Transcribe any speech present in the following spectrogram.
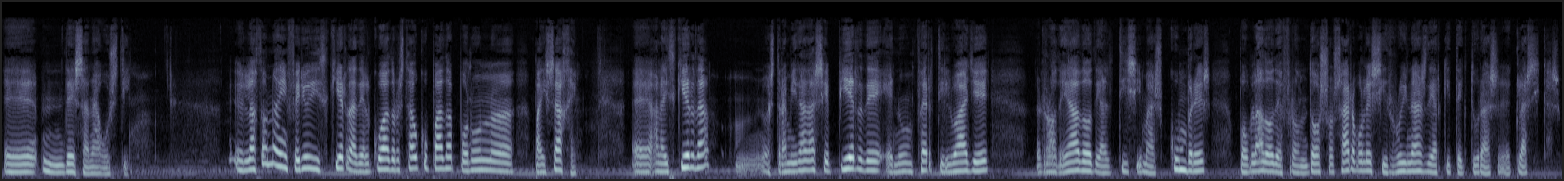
eh, de San Agustín. La zona inferior izquierda del cuadro está ocupada por un eh, paisaje. a la izquierda, mm, nuestra mirada se pierde en un fértil valle rodeado de altísimas cumbres, poblado de frondosos árboles y ruinas de arquitecturas eh, clásicas.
